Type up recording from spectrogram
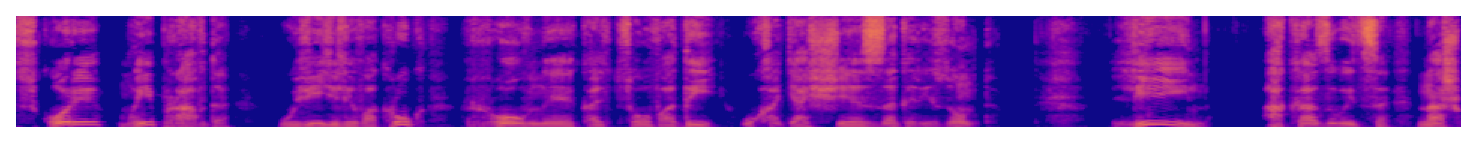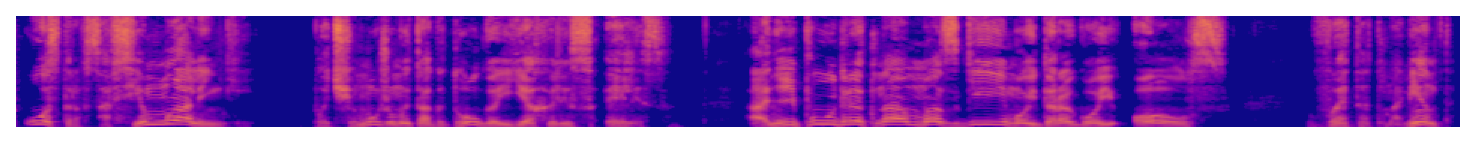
Вскоре мы и правда увидели вокруг ровное кольцо воды, уходящее за горизонт. Лин, оказывается, наш остров совсем маленький. Почему же мы так долго ехали с Элис? Они пудрят нам мозги, мой дорогой Олс. В этот момент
